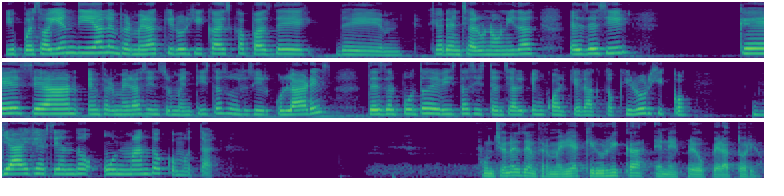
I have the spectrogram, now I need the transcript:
Y pues hoy en día la enfermera quirúrgica es capaz de, de gerenciar una unidad, es decir, que sean enfermeras instrumentistas o circulares desde el punto de vista asistencial en cualquier acto quirúrgico, ya ejerciendo un mando como tal. Funciones de enfermería quirúrgica en el preoperatorio.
